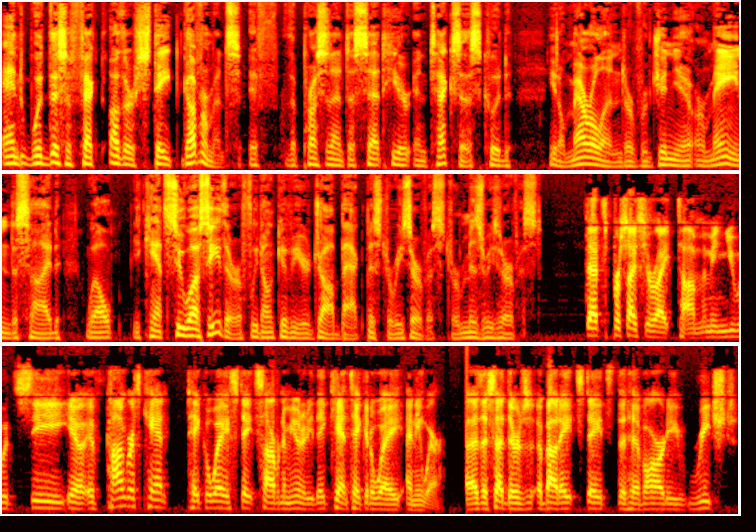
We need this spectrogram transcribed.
And would this affect other state governments if the precedent is set here in Texas could, you know, Maryland or Virginia or Maine decide, well, you can't sue us either if we don't give you your job back, Mr. Reservist or Ms. Reservist? That's precisely right, Tom. I mean, you would see, you know, if Congress can't take away state sovereign immunity, they can't take it away anywhere. As I said, there's about eight states that have already reached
